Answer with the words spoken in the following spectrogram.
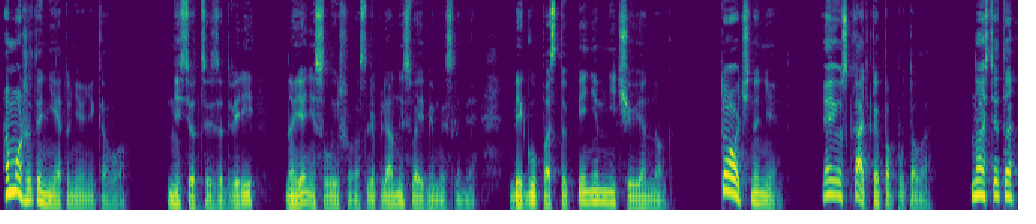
А может и нет у нее никого. Несется из-за двери, но я не слышу, ослепленный своими мыслями. Бегу по ступеням, не чуя ног. Точно нет. Я ее с Катькой попутала. Настя это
